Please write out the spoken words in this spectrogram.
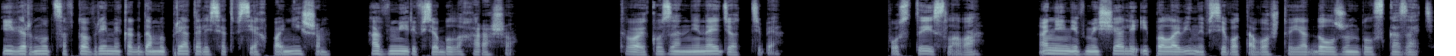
и вернуться в то время, когда мы прятались от всех по нишам, а в мире все было хорошо. Твой кузен не найдет тебя. Пустые слова. Они не вмещали и половины всего того, что я должен был сказать.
